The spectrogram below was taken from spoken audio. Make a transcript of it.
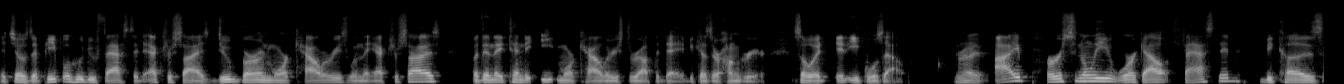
it shows that people who do fasted exercise do burn more calories when they exercise, but then they tend to eat more calories throughout the day because they're hungrier. So it, it equals out. Right. I personally work out fasted because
